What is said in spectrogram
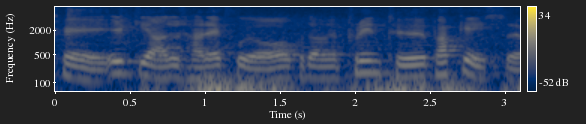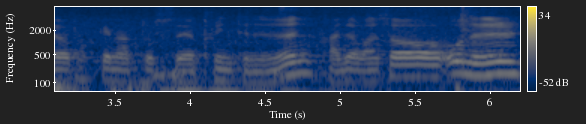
오케이 읽기 아주 잘했고요. 그 다음에 프린트 밖에 있어요. 밖에 놔뒀어요 프린트는. 가져가서 오늘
